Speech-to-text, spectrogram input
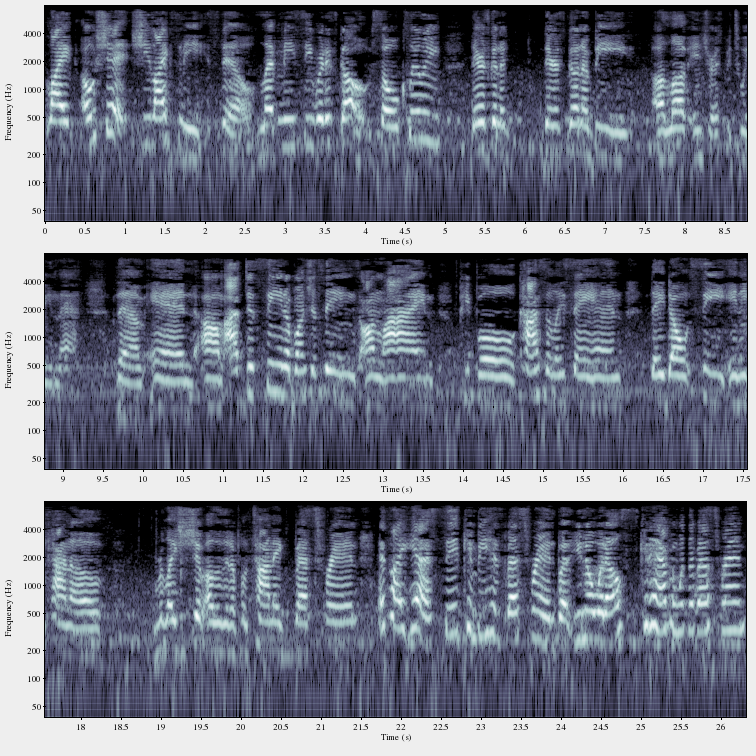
like, oh shit, she likes me still. Let me see where this goes. So clearly, there's gonna there's gonna be a love interest between that them and um, i've just seen a bunch of things online people constantly saying they don't see any kind of relationship other than a platonic best friend. It's like, yes, Sid can be his best friend, but you know what else can happen with the best friend?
